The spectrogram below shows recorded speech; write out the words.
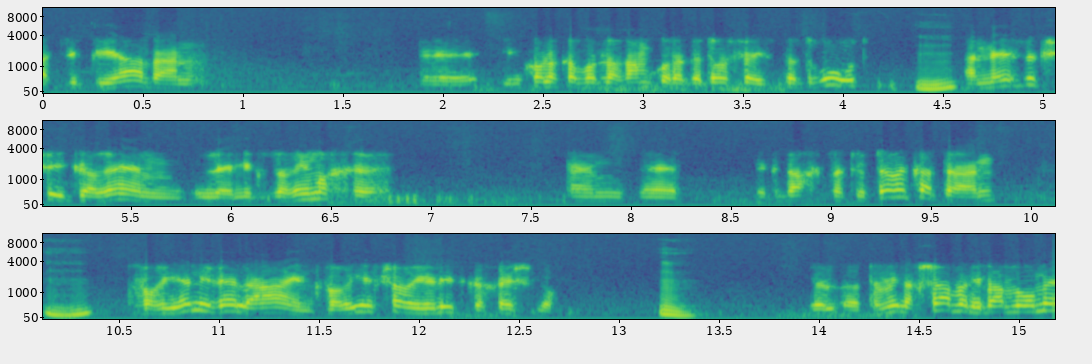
הציפייה, אה, עם כל הכבוד לרמקול הגדול של ההסתדרות, mm-hmm. הנזק שיגרם למגזרים אחרים, אה, אקדח קצת יותר קטן, mm-hmm. כבר יהיה נראה לעין, כבר אי אפשר יהיה להתכחש לו. אתה מבין, עכשיו אני בא ואומר,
